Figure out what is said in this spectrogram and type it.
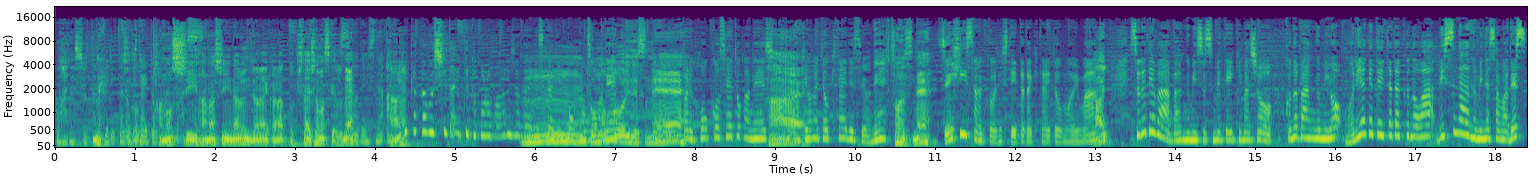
お話をたっぷりいただきたいと思います、ね、楽しい話になるんじゃないかなと期待してますけどね。そうですねアメリカ株次第ってところもあるじゃないですか、はい、日本株もね。その通りですね。やっぱり方向性とかねしっかり見極めておきたいですよね、はい、そうですね。ぜひ参考にしていただきたいと思います、はい、それでは番組進めていきましょう。この番組を盛り上げていただくのはリスナーの皆様です。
